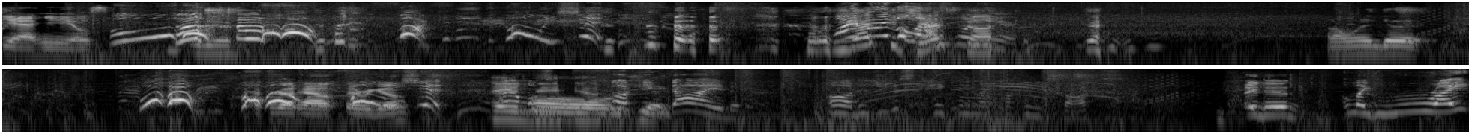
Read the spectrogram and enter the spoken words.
Yeah, he heals. Oh, fuck! Holy shit! You Why guys am I can the share last one stuff. here? I don't want to do it. Woohoo! I forgot how. There we Holy go. shit! A I and B, almost yeah. Oh, fucking shit. died. Oh, did you just take one of my fucking stocks? I did. Like right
